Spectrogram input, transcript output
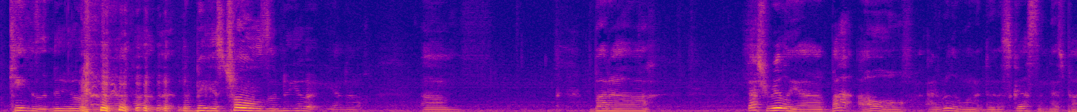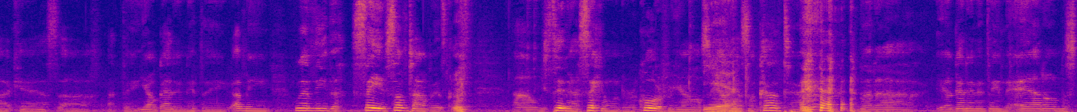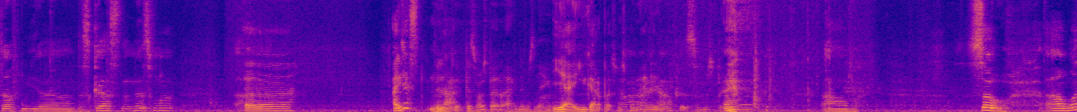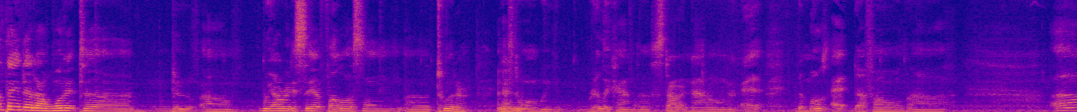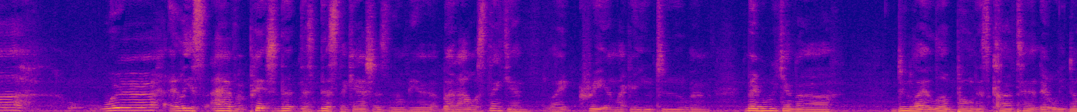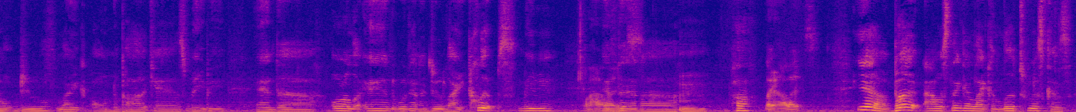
kings of New York, the, the biggest trolls of New York. You know. Um, but uh, that's really uh about all I really wanted to discuss in this podcast. Uh, I think y'all got anything? I mean, we'll need to save some topics 'cause, uh, we still got a second one to record for y'all, so y'all have some content. but uh, y'all got anything to add on the stuff we uh discussed in this one? Uh, I guess Put, not. put, put some respect on Akademiks' name. Yeah, you gotta put some All respect on right, I'll put some respect. on it. um, so, uh, one thing that I wanted to do, um, we already said follow us on uh, Twitter. That's the Mhm. one we really kind of starting out on and at the most active on. Uh, uh, we're at least I haven't pitched th- this this to Cassius them yet, but I was thinking like creating like a YouTube and maybe we can uh do like a little bonus content that we don't do like on the podcast maybe. And uh or and we're gonna do like clips maybe. Or and then uh Mm. huh? Like highlights. yeah but I was thinking like a little twist because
